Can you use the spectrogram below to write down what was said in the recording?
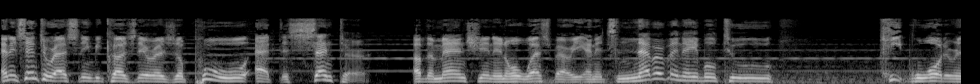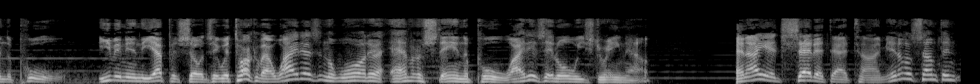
And it's interesting because there is a pool at the center of the mansion in Old Westbury, and it's never been able to keep water in the pool even in the episodes, they would talk about why doesn't the water ever stay in the pool? Why does it always drain out? And I had said at that time, you know something?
